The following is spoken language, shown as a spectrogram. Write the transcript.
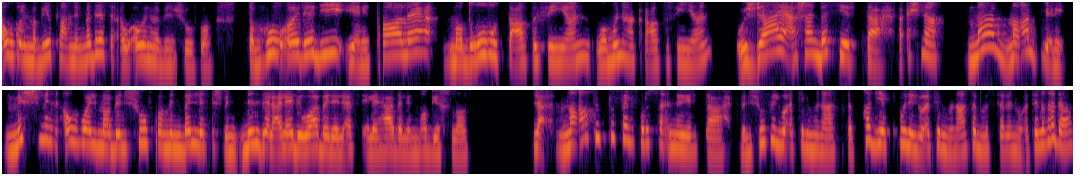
أول ما بيطلع من المدرسة أو أول ما بنشوفه. طب هو اوريدي يعني طالع مضغوط عاطفيا ومنهك عاطفيا وجاي عشان بس يرتاح. فإحنا ما ما يعني مش من أول ما بنشوفه بنبلش ننزل عليه بوابل الاسئله هذا اللي ما بيخلص. لا نعطي الطفل فرصة إنه يرتاح. بنشوف الوقت المناسب. قد يكون الوقت المناسب مثلا وقت الغداء.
